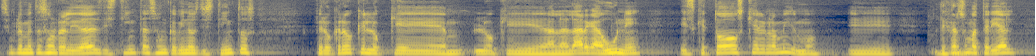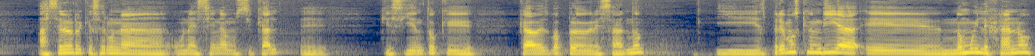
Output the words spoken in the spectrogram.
Simplemente son realidades distintas, son caminos distintos, pero creo que lo que, lo que a la larga une es que todos quieren lo mismo. eh, dejar su material, hacer enriquecer una, una escena musical eh, que siento que cada vez va progresando y esperemos que un día eh, no muy lejano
